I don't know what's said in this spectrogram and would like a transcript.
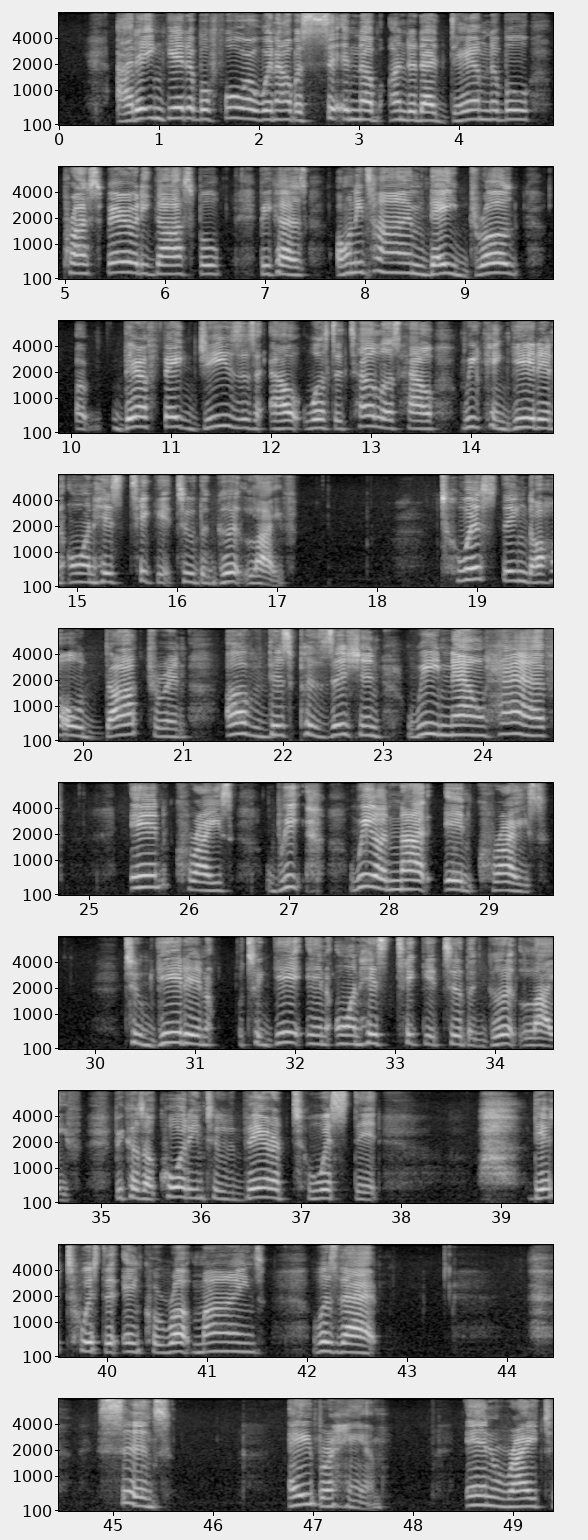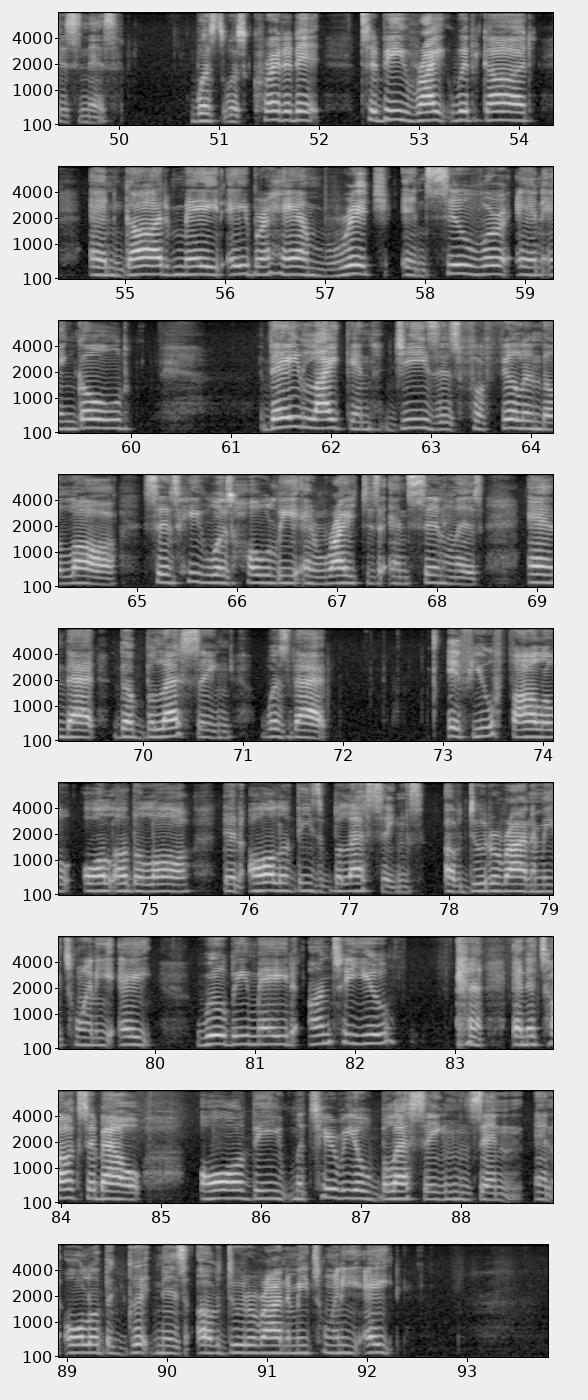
I didn't get it before when I was sitting up under that damnable prosperity gospel because only time they drug uh, their fake Jesus out was to tell us how we can get in on his ticket to the good life. Twisting the whole doctrine of this position we now have in Christ. We we are not in Christ to get in to get in on his ticket to the good life because according to their twisted their twisted and corrupt minds was that since Abraham in righteousness was was credited to be right with God. And God made Abraham rich in silver and in gold. They liken Jesus fulfilling the law since he was holy and righteous and sinless, and that the blessing was that if you follow all of the law, then all of these blessings of Deuteronomy 28 will be made unto you. and it talks about all the material blessings and and all of the goodness of Deuteronomy 28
